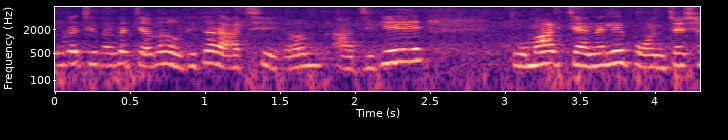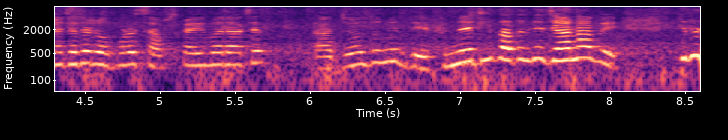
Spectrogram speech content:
করেছে, তাদের জানার অধিকার আছে। কারণ আজকে তোমার চ্যানেলে পঞ্চাশ হাজারের ওপরে সাবস্ক্রাইবার আছে, তার জন্য তুমি ডেফিনেটলি তাদেরকে জানাবে। কিন্তু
